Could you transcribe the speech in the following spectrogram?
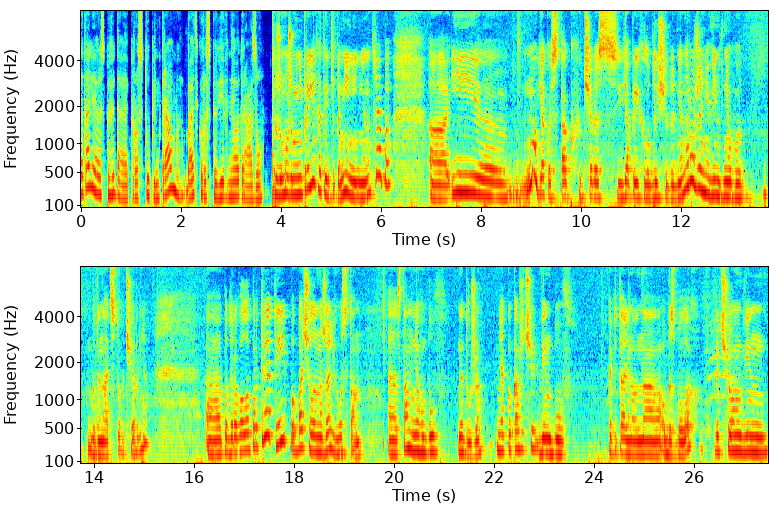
Наталія розповідає про ступінь травми, батько розповів не одразу. Кажу, може мені приїхати? Типу, ні, ні, ні, не треба. А, і е, ну, якось так через я приїхала ближче до дня народження, він в нього 11 червня. Подарувала портрет і побачила, на жаль, його стан. Е, Стан у нього був не дуже, м'яко кажучи. Він був капітально на обезболах. Причому він,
